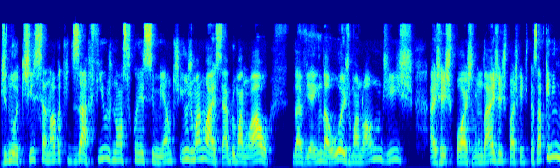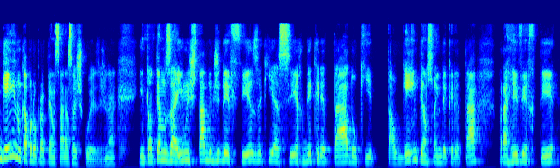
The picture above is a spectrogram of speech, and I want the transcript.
de notícia nova que desafia os nossos conhecimentos e os manuais. Você abre o manual, Davi, ainda hoje, o manual não diz as respostas, não dá as respostas que a gente pensava, porque ninguém nunca parou para pensar nessas coisas, né? Então temos aí um estado de defesa que ia ser decretado, ou que alguém pensou em decretar, para reverter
